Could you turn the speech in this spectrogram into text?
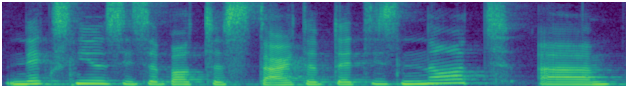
Next news is about a startup that is not, um,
